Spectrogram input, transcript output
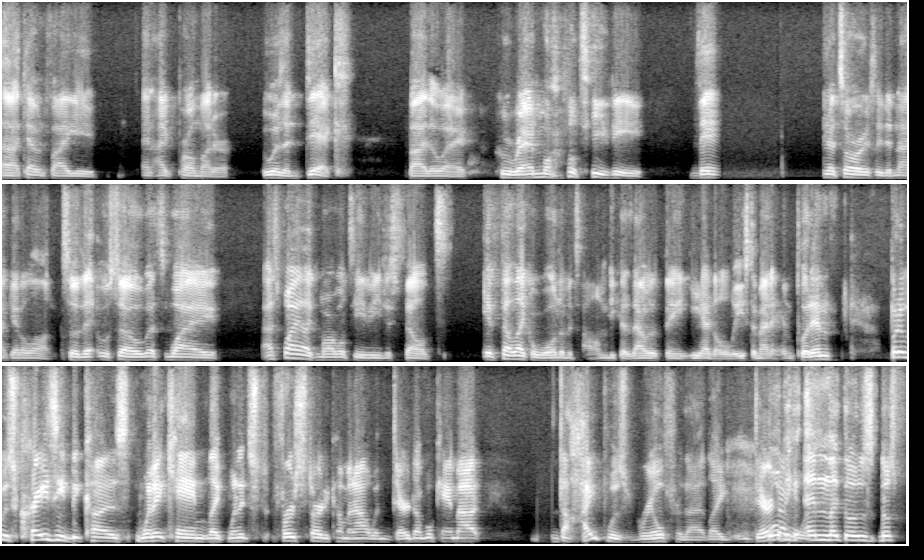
uh, Kevin Feige and Ike Perlmutter, who was a dick, by the way, who ran Marvel TV, they notoriously did not get along. So that so that's why that's why like Marvel TV just felt it felt like a world of its own because that was the thing he had the least amount of input in. But it was crazy because when it came, like when it first started coming out, when Daredevil came out, the hype was real for that. Like Daredevil, Well, because, and like those those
